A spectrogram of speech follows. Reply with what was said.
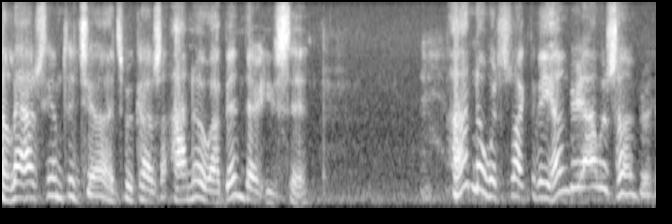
allows him to judge because I know I've been there, he said. I know what it's like to be hungry. I was hungry.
